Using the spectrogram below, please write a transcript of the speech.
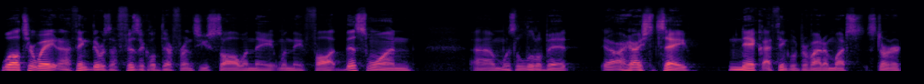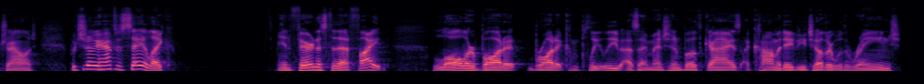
welterweight, and I think there was a physical difference you saw when they when they fought. This one um, was a little bit, or I should say, Nick I think would provide a much sterner challenge. But you know you have to say like, in fairness to that fight. Lawler bought it, brought it completely. As I mentioned, both guys accommodated each other with range.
